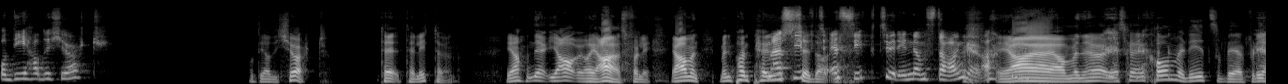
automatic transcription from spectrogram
Og de hadde kjørt. Og de hadde kjørt til, til Litauen. Ja, det, ja, ja, selvfølgelig. Ja, men, men på en pause, da. en svipptur innom Stavanger, da. Ja, ja, ja, men hør, jeg skal komme dit, Sofie. Fordi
